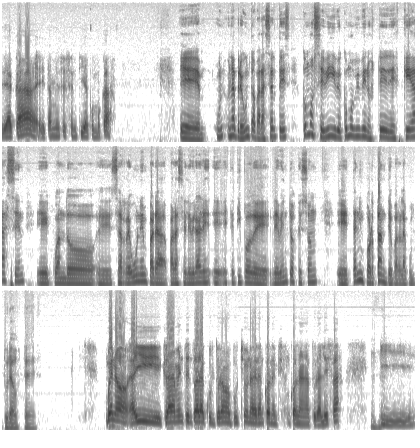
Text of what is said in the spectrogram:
de acá eh, también se sentía convocada. Eh, una pregunta para hacerte es, ¿cómo se vive, cómo viven ustedes, qué hacen eh, cuando eh, se reúnen para, para celebrar e, e, este tipo de, eventos que son eh, tan importantes para la cultura de ustedes? Bueno, hay claramente en toda la cultura mapuche una gran conexión con la naturaleza y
